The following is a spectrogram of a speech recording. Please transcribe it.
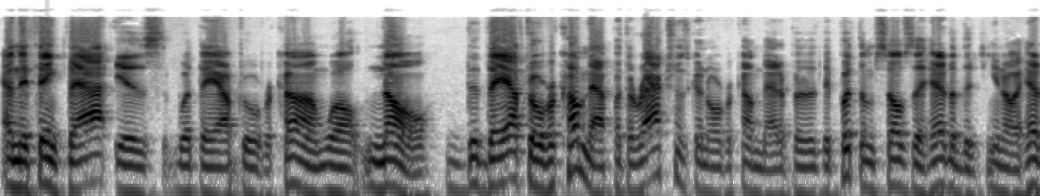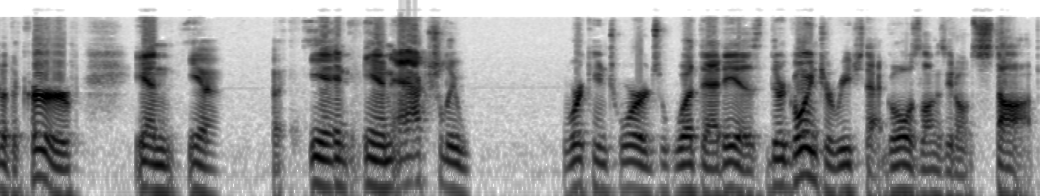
and they think that is what they have to overcome. Well, no, they have to overcome that, but their action is going to overcome that. But they put themselves ahead of the you know ahead of the curve, in know, in in actually working towards what that is, they're going to reach that goal as long as they don't stop,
